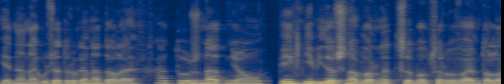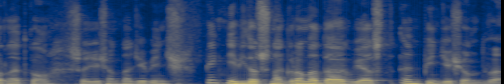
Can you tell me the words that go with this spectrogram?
jedna na górze, druga na dole, a tuż nad nią pięknie widoczna w lornetce, bo obserwowałem to lornetką 60 na 9 pięknie widoczna gromada gwiazd M52.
